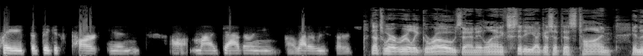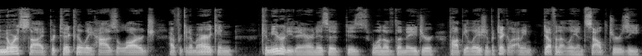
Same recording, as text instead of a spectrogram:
played the biggest part in uh, my gathering a lot of research. That's where it really grows. And Atlantic City, I guess at this time, in the north side particularly, has a large African American community there and is it is one of the major population, particularly, I mean, definitely in South Jersey.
